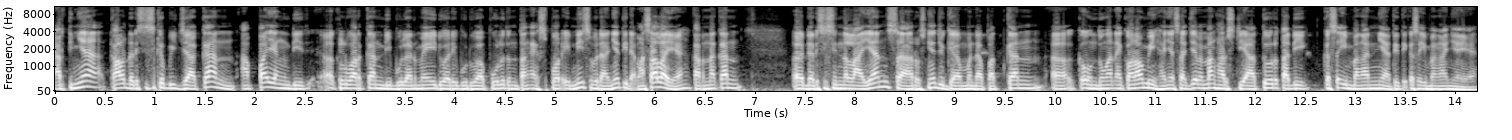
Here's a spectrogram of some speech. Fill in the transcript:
Artinya kalau dari sisi kebijakan apa yang dikeluarkan di bulan Mei 2020 tentang ekspor ini sebenarnya tidak masalah ya karena kan e, dari sisi nelayan seharusnya juga mendapatkan e, keuntungan ekonomi hanya saja memang harus diatur tadi keseimbangannya titik keseimbangannya ya.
